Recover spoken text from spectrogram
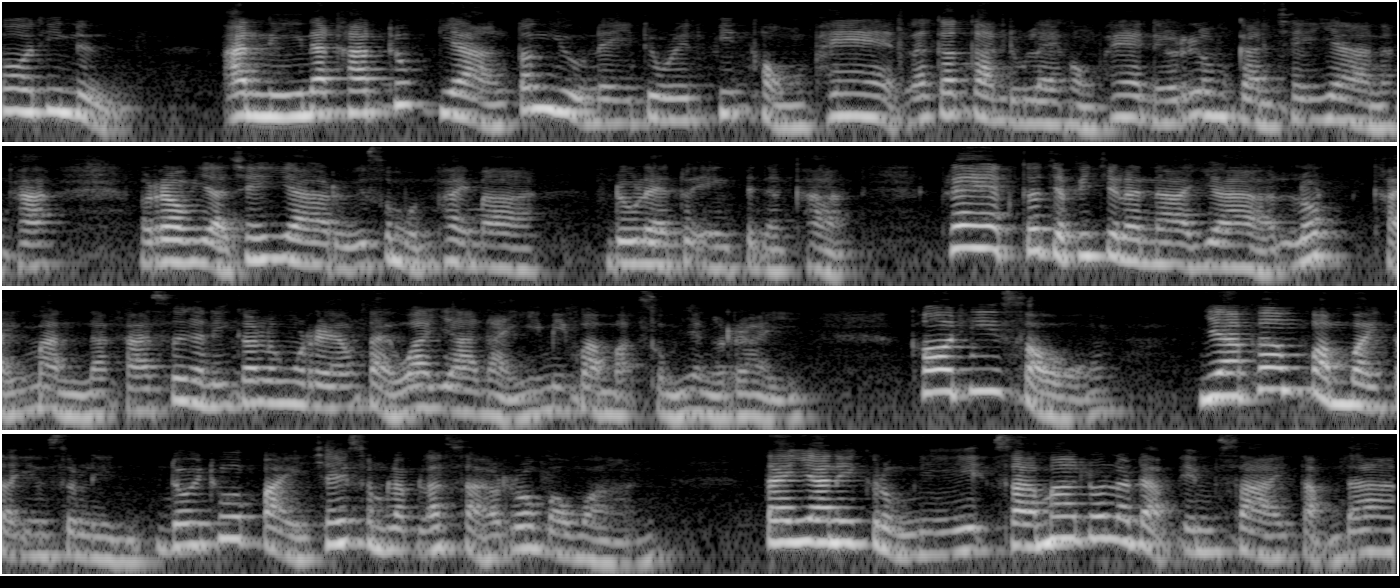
ข้อที่หนึ่ง อันนี้นะคะทุกอย่างต้องอยู่ในดุลยพิษของแพทย์ และก็การดูแลของแพทย์ในเรื่องการใช้ยานะคะ เราอย่าใช้ยาหรือสมุนไพรมาดูแลตัวเองเป็นอันขาดแพทย์ก็จะพิจารณายาลดไขมันนะคะ ซึ่งอันนี้ก็ลงแล้วแต่ว่ายาไหนมีความเหมาะสมอย่างไร ข้อที่ 2 ยาเพิ่มความไวต่ออินซูลิน โดยทั่วไปใช้สำหรับรักษาโรคเบาหวาน แต่ยาในกลุ่มนี้สามารถลดระดับเอนไซม์ตับได้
